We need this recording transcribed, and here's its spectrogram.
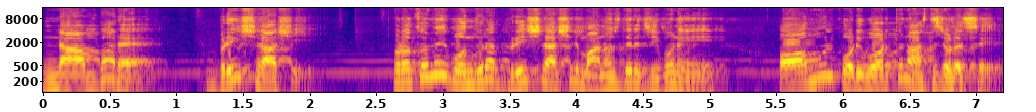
নাম্বার এক বৃষ রাশি। প্রথমেই বন্ধুরা, বৃষ রাশির মানুষদের জীবনে অমূল পরিবর্তন আসতে চলেছে।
